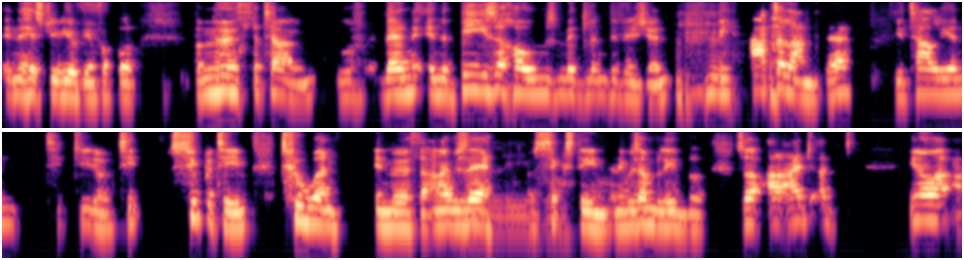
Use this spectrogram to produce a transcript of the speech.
in, the history of European football. But Merthyr Town, then in the Beazer Homes Midland Division, beat Atalanta, the Italian, t- you know, t- super team, two one in Merthyr, and I was there. I was 16, and it was unbelievable. So I, I, I you know, I,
